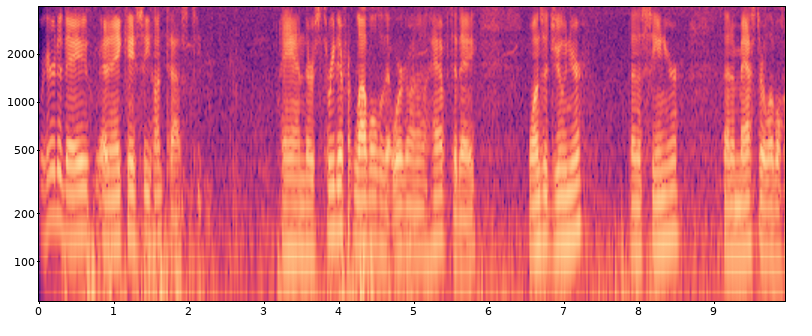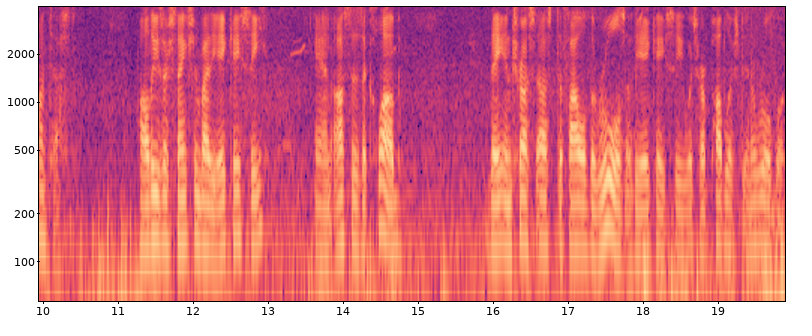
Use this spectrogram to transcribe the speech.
We're here today at an AKC hunt test and there's three different levels that we're going to have today. One's a junior, then a senior, then a master level hunt test. All these are sanctioned by the AKC, and us as a club, they entrust us to follow the rules of the AKC, which are published in a rule book.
